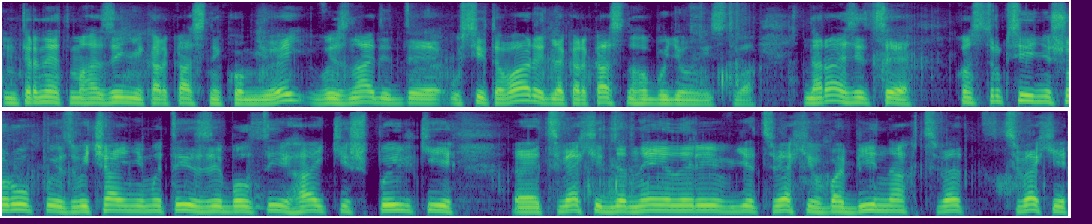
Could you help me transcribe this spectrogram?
інтернет-магазині каркасник.com.ua ви знайдете усі товари для каркасного будівництва. Наразі це конструкційні шурупи, звичайні метизи, болти, гайки, шпильки, е, цвяхи для нейлерів, є цвяхи в бабінах, цвяхи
